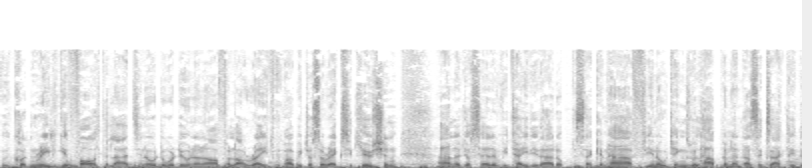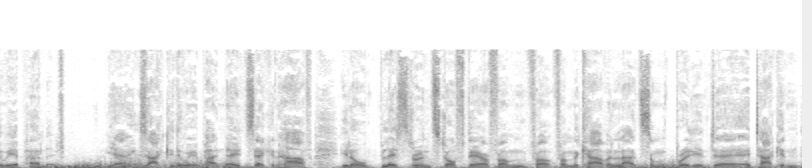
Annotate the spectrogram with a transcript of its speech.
we couldn't really give fault to lads. You know, they were doing an awful lot right. Probably just our execution. And I just said if we tidy that up the second half, you know, things will happen, and that's exactly the way it panned out. Yeah, exactly the way it panned out. Second half, you know, blistering stuff there from from, from the Cavan lads. Some brilliant uh, attacking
